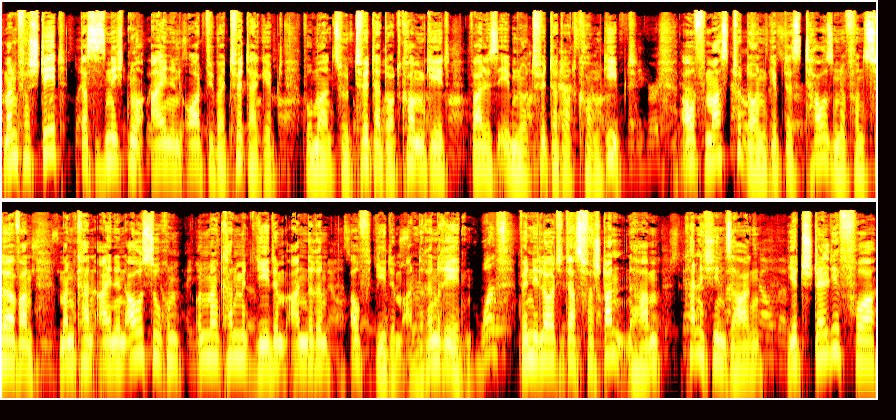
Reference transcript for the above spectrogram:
Man versteht, dass es nicht nur einen Ort wie bei Twitter gibt, wo man zu twitter.com geht, weil es eben nur twitter.com gibt. Auf Mastodon gibt es tausende von Servern, man kann einen aussuchen und man kann mit jedem anderen auf jedem anderen reden. Wenn die Leute das verstanden haben, kann ich ihnen sagen, jetzt stell dir vor,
